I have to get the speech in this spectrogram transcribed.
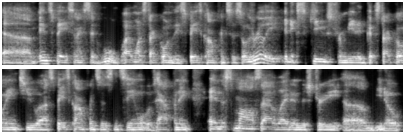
um, in space. And I said, Ooh, I want to start going to these space conferences. So it was really an excuse for me to start going to uh, space conferences and seeing what was happening. And the small satellite industry, um, you know,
